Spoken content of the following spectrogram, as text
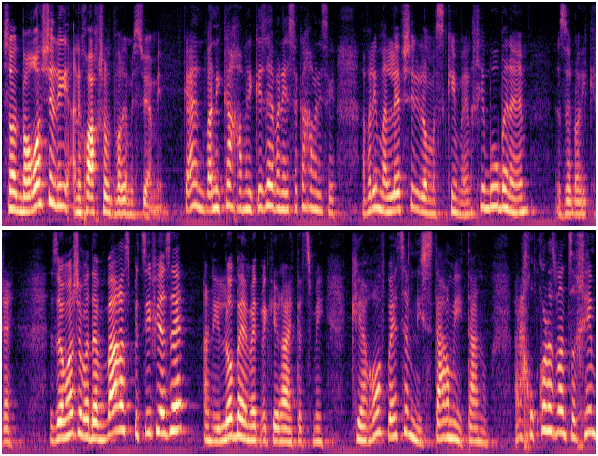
זאת אומרת, בראש שלי אני יכולה לחשוב דברים מסוימים, כן? ואני ככה, ואני כזה, ואני אעשה ככה, ואני אעשה... אבל אם הלב שלי לא מסכים ואין חיבור ביניהם, זה לא יקרה. זה אומר שבדבר הספציפי הזה, אני לא באמת מכירה את עצמי. כי הרוב בעצם נסתר מאיתנו. אנחנו כל הזמן צריכים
